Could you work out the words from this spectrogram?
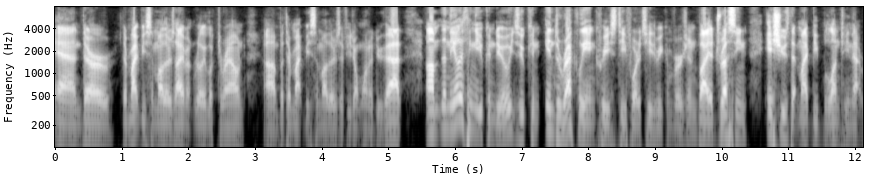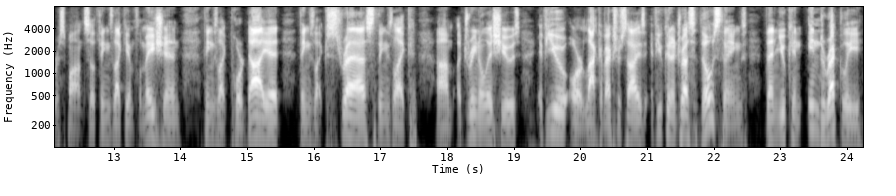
and there there might be some others. I haven't really looked around, uh, but there might be some others if you don't want to do that. Um, then the other thing you can do is you can indirectly increase T4 to T3 conversion by addressing issues that might be blunting that response. So things like inflammation, things like poor diet, things like stress, things like um, adrenal issues. If you or lack of exercise, if you can address those things, then you can indirectly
